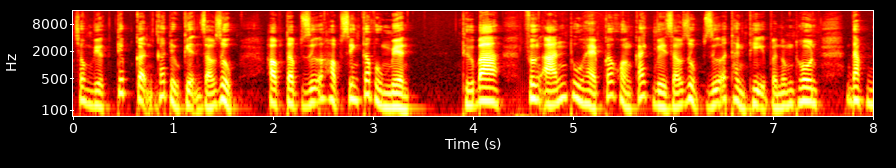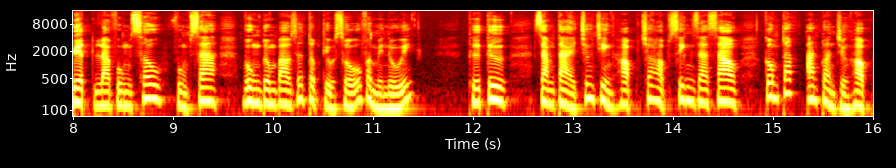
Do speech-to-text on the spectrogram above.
trong việc tiếp cận các điều kiện giáo dục, học tập giữa học sinh các vùng miền. Thứ ba, phương án thu hẹp các khoảng cách về giáo dục giữa thành thị và nông thôn, đặc biệt là vùng sâu, vùng xa, vùng đồng bào dân tộc thiểu số và miền núi. Thứ tư, giảm tải chương trình học cho học sinh ra sao, công tác an toàn trường học,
